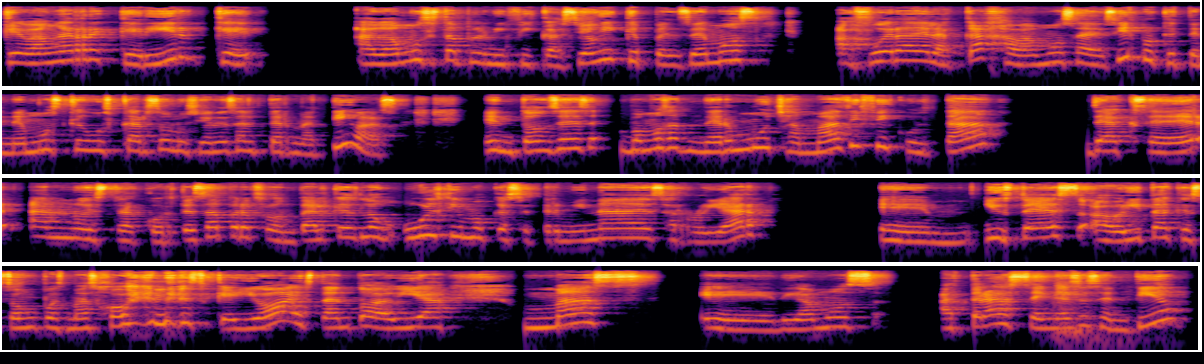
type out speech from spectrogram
que van a requerir que hagamos esta planificación y que pensemos afuera de la caja, vamos a decir, porque tenemos que buscar soluciones alternativas. Entonces, vamos a tener mucha más dificultad de acceder a nuestra corteza prefrontal, que es lo último que se termina de desarrollar. Em, y ustedes ahorita que son pues más jóvenes que yo, están todavía más, eh, digamos, atrás en ese sentido.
